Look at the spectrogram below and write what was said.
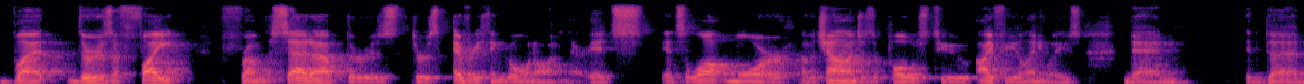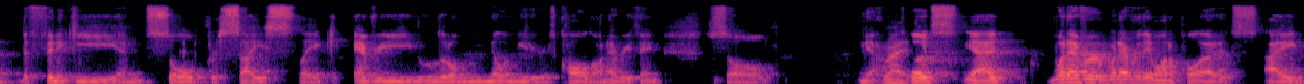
but there is a fight from the setup. There's there's everything going on in there. It's it's a lot more of a challenge as opposed to I feel anyways than the the finicky and so precise like every little millimeter is called on everything. So yeah. Right. So it's yeah I, whatever whatever they want to pull out it's i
